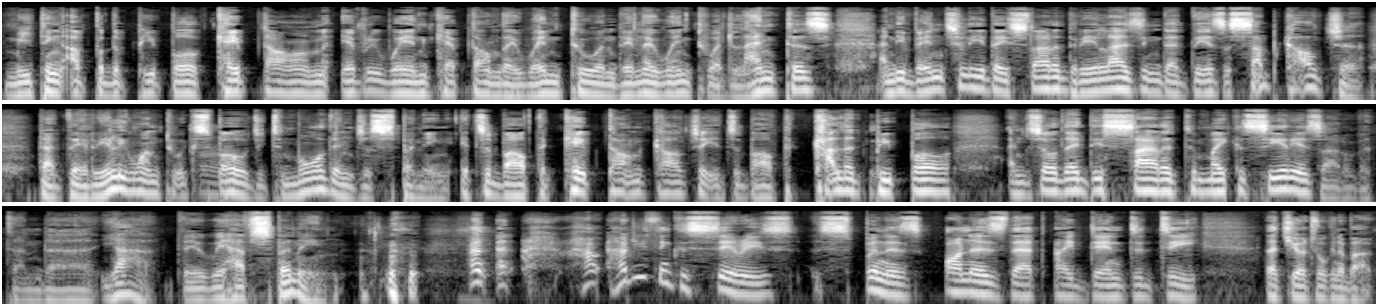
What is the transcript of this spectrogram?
meeting up with the people, Cape Town, everywhere in Cape Town they went to, and then they went to Atlantis, and eventually they started realizing that there's a subculture that they really want to expose. It's more than just spinning. It's about the Cape Town culture. It's about the colored people, and so they decided to make a series out of it. And uh, yeah, there we have spinning. and, and how, how do you think this series, Spinners, honors that identity that you're talking about?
